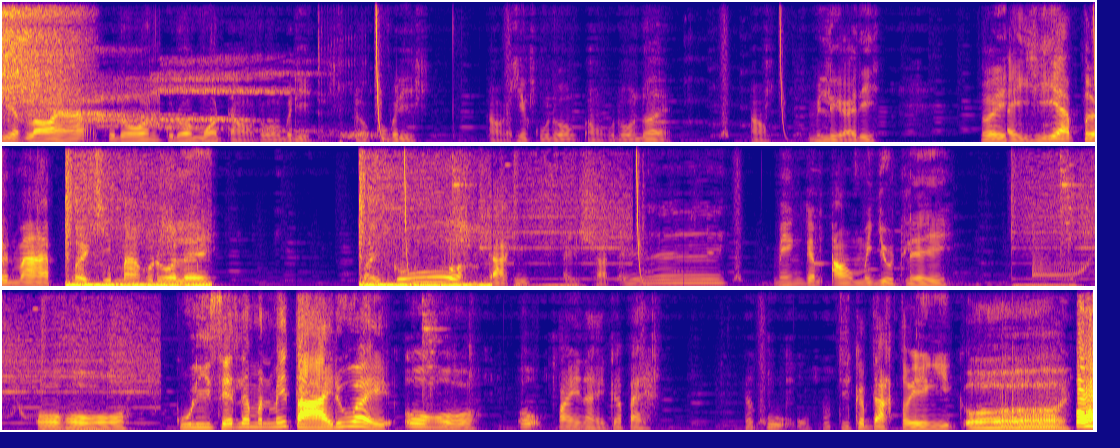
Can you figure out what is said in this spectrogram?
เรียบร้อยฮะกูโดนกูโดนหมดเอ้าโดนไปดิโดนกูไปดิเอ้าเฮียกูโดนเอ้ากูโดนด้วย เอ้าไม่เหลือดิ เฮ้ย ไอ้เฮียเปิดมา เปิดคลิปมากูโดนเลยปล่อยกูดักอีกไอ้สัตว์เอ้ยแม่งก็เอาไม่หยุดเลย โอ้โห กูรีเซ็ตแล้วมันไม่ตายด้วย โอ้โห โอ้ไปไหนก็ไป แล้วกูโอ้กูติดกับดักตัวเองอีก โอ้ยโอ้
